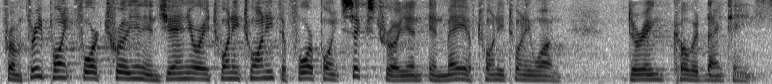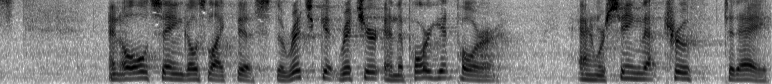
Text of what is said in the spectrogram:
from 3.4 trillion in January 2020 to 4.6 trillion in May of 2021 during COVID-19. An old saying goes like this, the rich get richer and the poor get poorer. And we're seeing that truth today,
